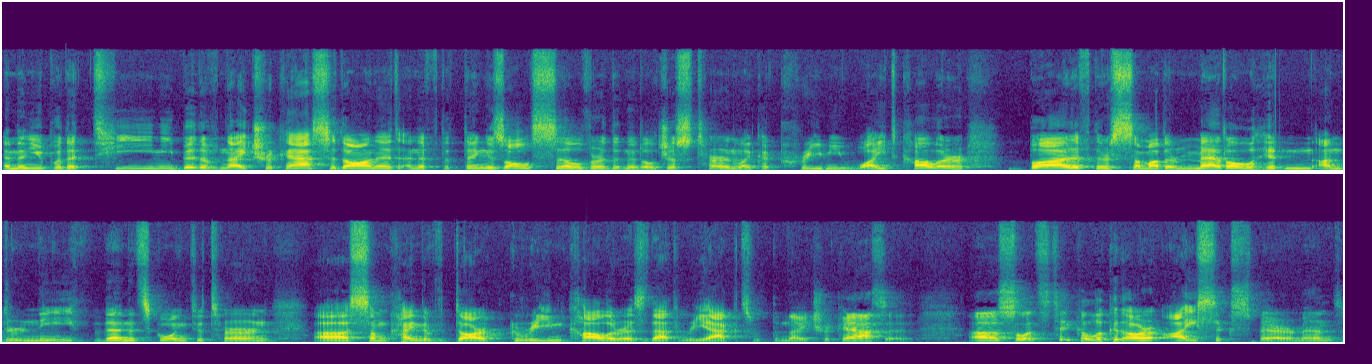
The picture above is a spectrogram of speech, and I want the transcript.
and then you put a teeny bit of nitric acid on it, and if the thing is all silver, then it'll just turn like a creamy white color. But if there's some other metal hidden underneath, then it's going to turn uh, some kind of dark green color as that reacts with the nitric acid. Uh, so let's take a look at our ice experiment.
